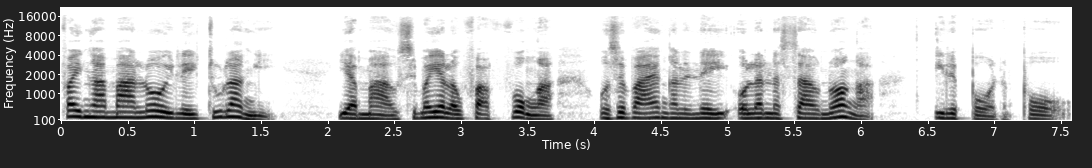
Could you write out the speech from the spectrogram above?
ngā mālo i le tulangi ia mau se mai alau whaafonga o se vaenga le nei o lana sau noanga i le pōna pō.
